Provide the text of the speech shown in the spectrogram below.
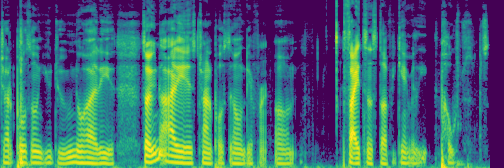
try to post on YouTube. You know how it is. So you know how it is trying to post it on different um sites and stuff. You can't really post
